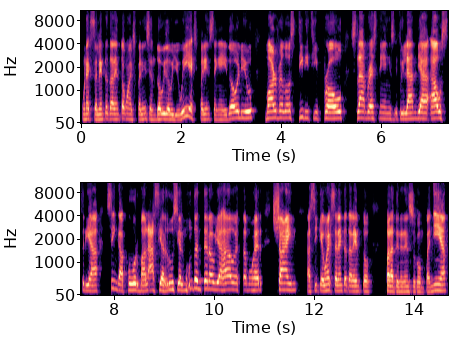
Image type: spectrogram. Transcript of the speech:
Un excelente talento con experiencia en WWE, experiencia en AEW, Marvelous, DDT Pro, Slam Wrestling Finlandia, Austria, Singapur, Malasia, Rusia, el mundo entero ha viajado esta mujer, Shine, así que un excelente talento para tener en su compañía.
